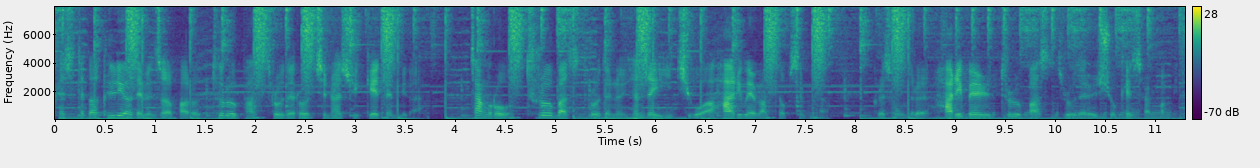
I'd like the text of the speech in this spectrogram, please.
퀘스트가 클리어되면서 바로 투르 바스트로데로 진화할 수 있게 됩니다. 참고로 투르 바스트로데는 현재 이치고와 하리벨밖에 없습니다. 그래서 오늘은 하리벨 투르 바스트로데를 쇼케이스 할 겁니다.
